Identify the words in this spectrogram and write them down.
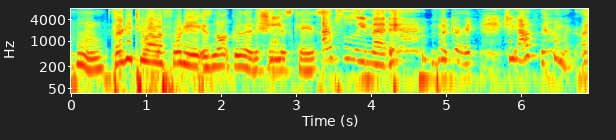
hmm 32 out of 40 is not good She in this case. Absolutely met the cri- she ab- oh my god.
